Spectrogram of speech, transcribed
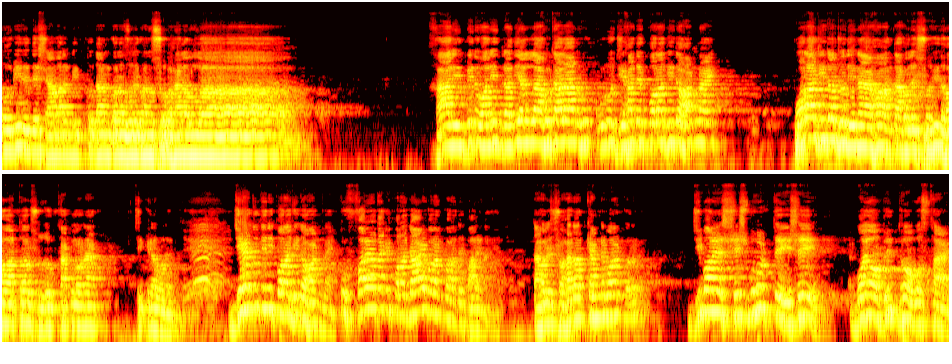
নবীর দেশে আমার মৃত্যু দান করো সুবহানাল্লাহ। খালিদ বিন ওয়ালিদ রাদিয়াল্লাহু তাআলা কোন জিহাদে পরাজিত হন নাই। পরাজিত যদি না হন, তাহলে শহীদ হওয়ার তো সুযোগ থাকল না। ঠিক কিনা বলেন? যেহেতু তিনি পরাজিত হন নাই কুফারেরা তাকে পরাজয় বরণ করাতে পারে না তাহলে শাহাদাত কেমনে বরণ করবে? জীবনের শেষ মুহূর্তে এসে বয়োবৃদ্ধ অবস্থায়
